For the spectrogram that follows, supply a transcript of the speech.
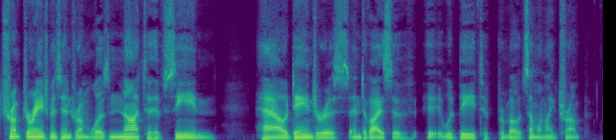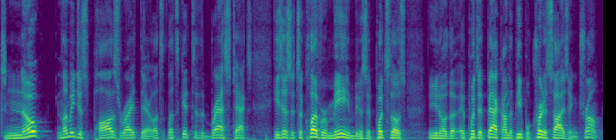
Trump derangement syndrome was not to have seen how dangerous and divisive it would be to promote someone like Trump. Nope. Let me just pause right there. Let's let's get to the brass tacks. He says it's a clever meme because it puts those, you know, the, it puts it back on the people criticizing Trump.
